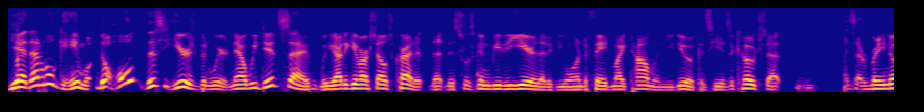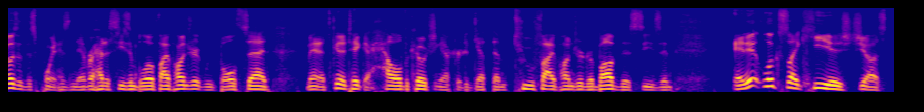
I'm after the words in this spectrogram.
Yeah, that whole game, the whole this year has been weird. Now we did say we got to give ourselves credit that this was going to be the year that if you wanted to fade Mike Tomlin, you do it because he is a coach that, as everybody knows at this point, has never had a season below 500. We both said, man, it's going to take a hell of a coaching effort to get them to 500 or above this season. And it looks like he is just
